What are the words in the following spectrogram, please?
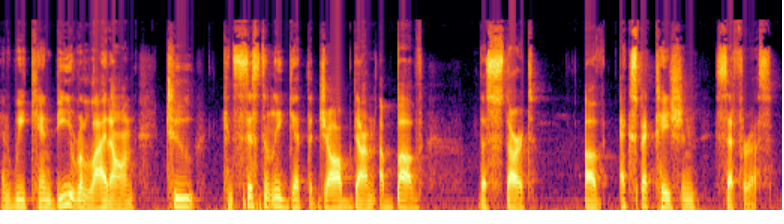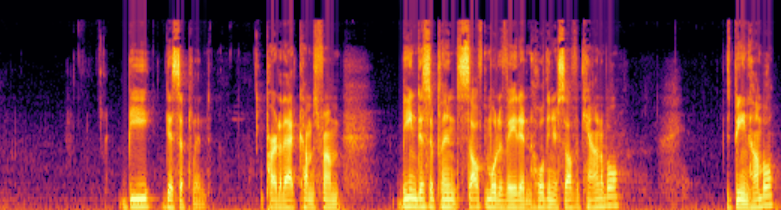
and we can be relied on to consistently get the job done above the start of expectation set for us. Be disciplined. Part of that comes from being disciplined, self motivated, and holding yourself accountable, is being humble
